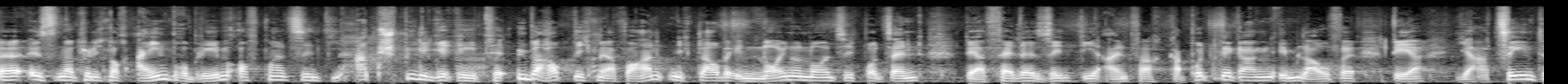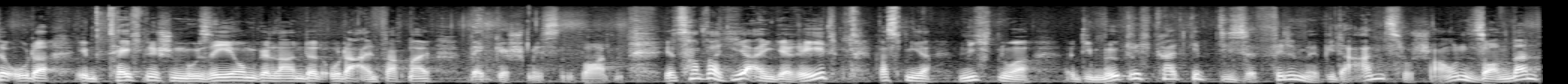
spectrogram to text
äh, ist natürlich noch ein Problem. Oftmals sind die Abspielgeräte überhaupt nicht mehr vorhanden. Ich glaube, in 99 Prozent der Fälle sind die einfach kaputt gegangen im Laufe der Jahrzehnte oder im Technischen Museum gelandet oder einfach mal weggeschmissen worden. Jetzt haben wir hier ein Gerät, was mir nicht nur die Möglichkeit gibt, diese Filme wieder anzuschauen, sondern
